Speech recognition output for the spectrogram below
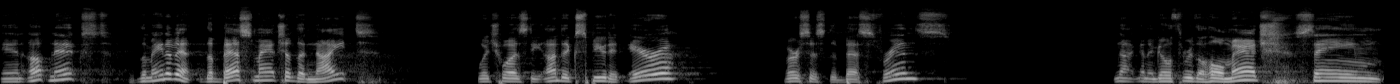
And up next, the main event, the best match of the night, which was the Undisputed Era versus the Best Friends. Not going to go through the whole match. Same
